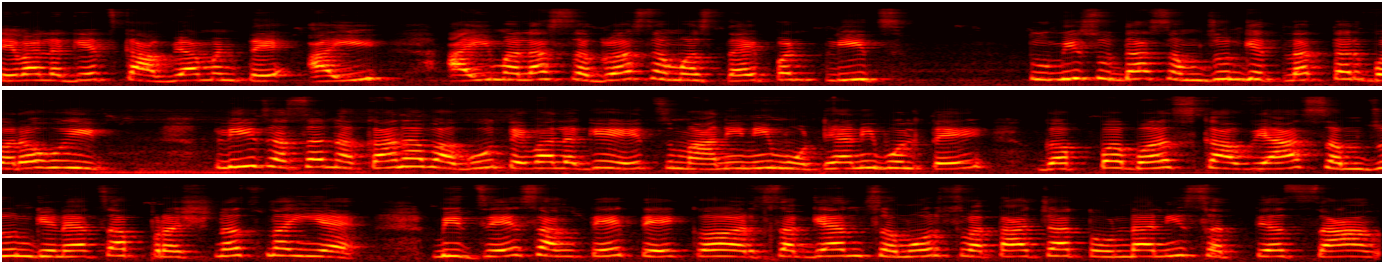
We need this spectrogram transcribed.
तेव्हा लगेच काव्या म्हणते आई आई मला सगळं समजतंय पण प्लीज तुम्हीसुद्धा समजून घेतलं तर बरं होईल. प्लीज असं नका ना वागू. तेव्हा लगेच मानिनी मोठ्यानी बोलते गप्प बस काव्या समजून घेण्याचा प्रश्नच नाही आहे मी जे सांगते ते कर. सगळ्यांसमोर स्वतःच्या तोंडाने सत्य सांग.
